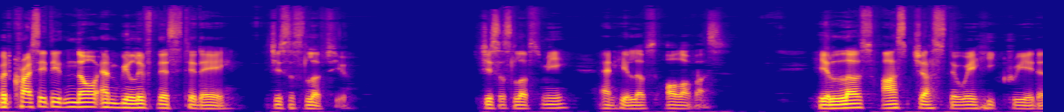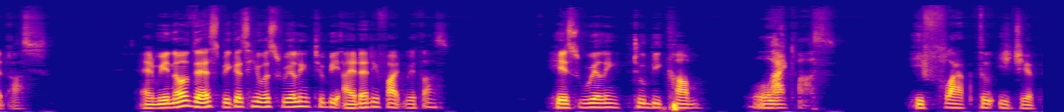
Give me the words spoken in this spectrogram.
but Christ did know and believe this today. Jesus loves you. Jesus loves me, and He loves all of us. He loves us just the way He created us. And we know this because he was willing to be identified with us. He is willing to become like us. He fled to Egypt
